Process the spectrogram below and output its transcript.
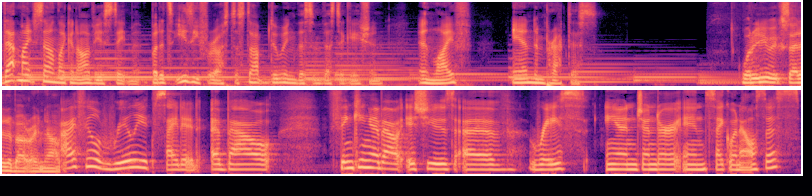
That might sound like an obvious statement, but it's easy for us to stop doing this investigation in life and in practice. What are you excited about right now? I feel really excited about thinking about issues of race and gender in psychoanalysis.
